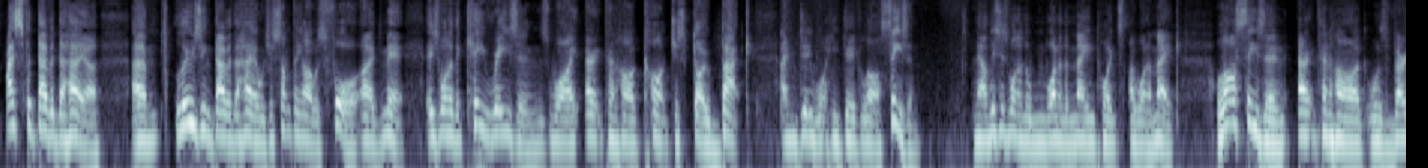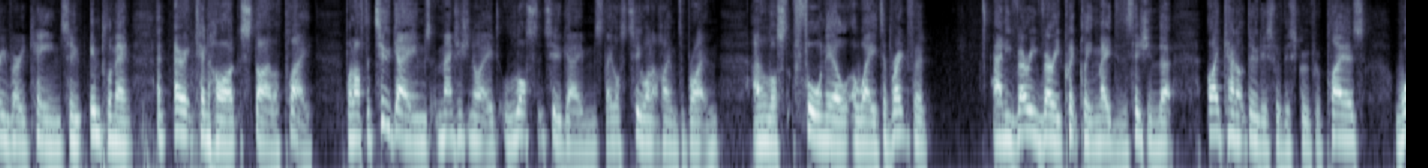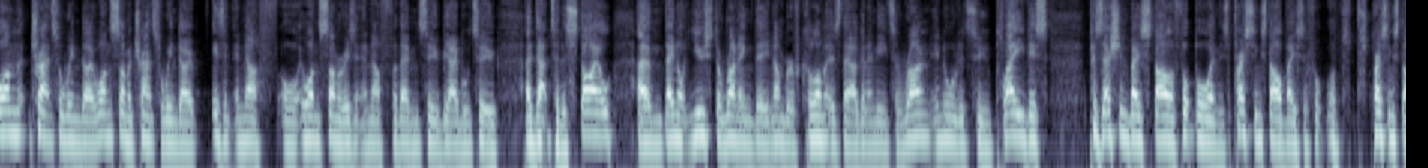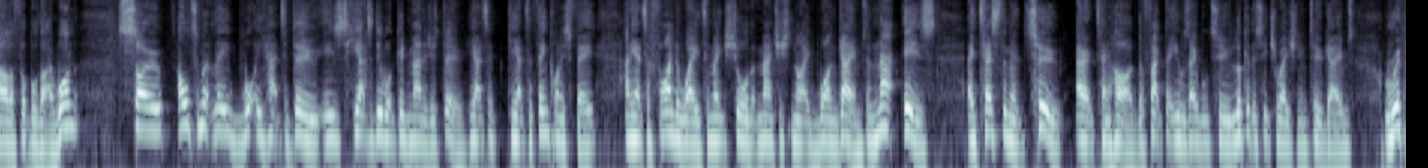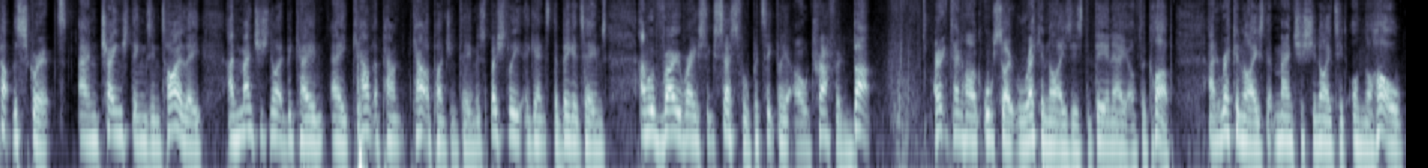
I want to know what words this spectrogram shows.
As for David De Gea, um, losing David De Gea, which is something I was for, I admit, is one of the key reasons why Erik Ten Hag can't just go back and do what he did last season. Now, this is one of the one of the main points I want to make. Last season, Erik Ten Hag was very, very keen to implement an Erik Ten Hag style of play. But after two games, Manchester United lost two games. They lost 2 1 at home to Brighton and lost 4 0 away to Brentford. And he very, very quickly made the decision that I cannot do this with this group of players. One transfer window, one summer transfer window isn't enough, or one summer isn't enough for them to be able to adapt to the style. Um, they're not used to running the number of kilometres they are going to need to run in order to play this possession based style of football and this pressing style based of, of pressing style of football that I want. So ultimately, what he had to do is he had to do what good managers do. He had to he had to think on his feet, and he had to find a way to make sure that Manchester United won games, and that is a testament to Erik Ten Hag. The fact that he was able to look at the situation in two games, rip up the script, and change things entirely, and Manchester United became a counter punching team, especially against the bigger teams, and were very very successful, particularly at Old Trafford, but Erik Ten Hag also recognises the DNA of the club and recognised that Manchester United, on the whole,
